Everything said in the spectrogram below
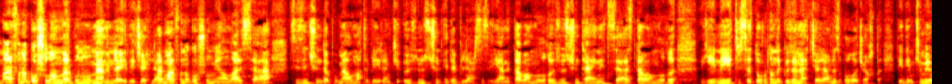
Marafona qoşulanlar bunu mənimlə edəcəklər. Marafona qoşulmayanlar isə sizin üçün də bu məlumatı verirəm ki, özünüz üçün edə bilərsiniz. Yəni davamlılığı özünüz üçün təyin etsəz, davamlılığı yerinə yetirsəz, doğrudan da gözəl nəticələriniz olacaqdır. Dediyim kimi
